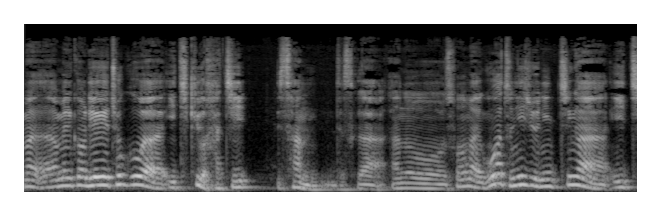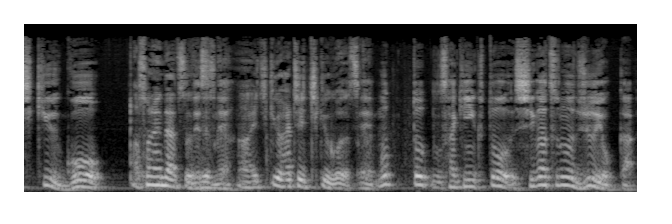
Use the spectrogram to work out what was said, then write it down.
まあ、アメリカの利上げ直後は1983ですが、あのーその前5月22日が195あ、その辺つですね。あ、198、195ですか？えーもっと先に行くと、4月の14日、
